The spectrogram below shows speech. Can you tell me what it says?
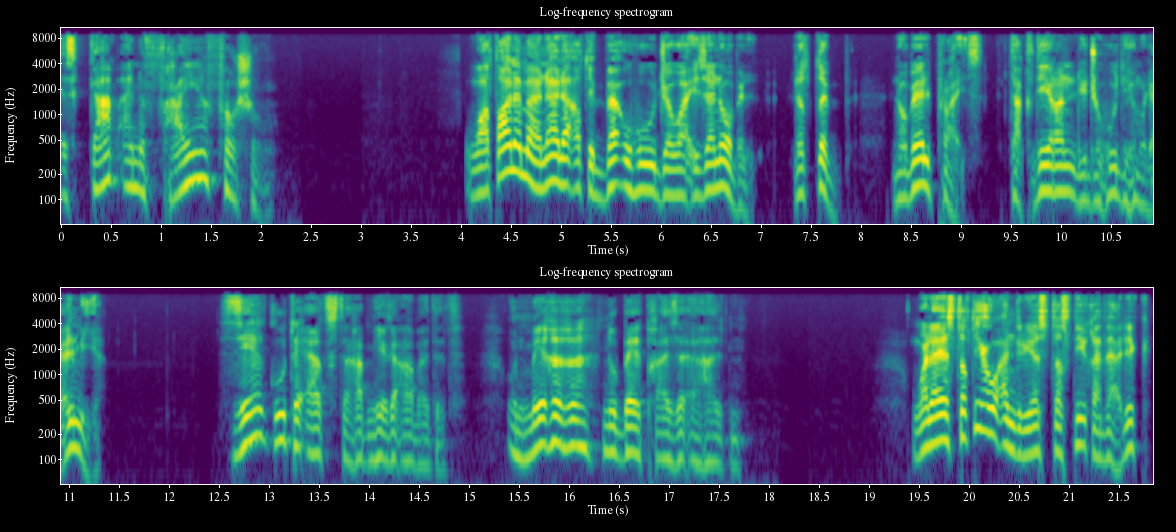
Es gab eine freie Forschung. وطالما نال أطباؤه جوائز نوبل للطب نوبل برايز تقديرا لجهودهم العلمية Sehr gute Ärzte haben hier gearbeitet und mehrere Nobelpreise erhalten. ولا يستطيع أندرياس تصديق ذلك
